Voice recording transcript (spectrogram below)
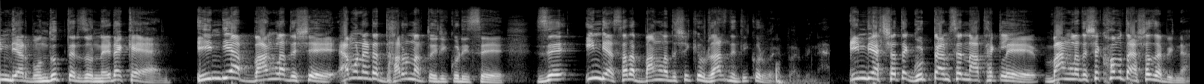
ইন্ডিয়ার বন্ধুত্বের জন্য এটা কেন? ইন্ডিয়া বাংলাদেশে এমন একটা ধারণা তৈরি করেছে যে ইন্ডিয়া ছাড়া বাংলাদেশে কেউ রাজনীতি করবে পারবে না। ইন্ডিয়ার সাথে গুড টার্মসে না থাকলে বাংলাদেশে ক্ষমতা আসা যাবে না।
